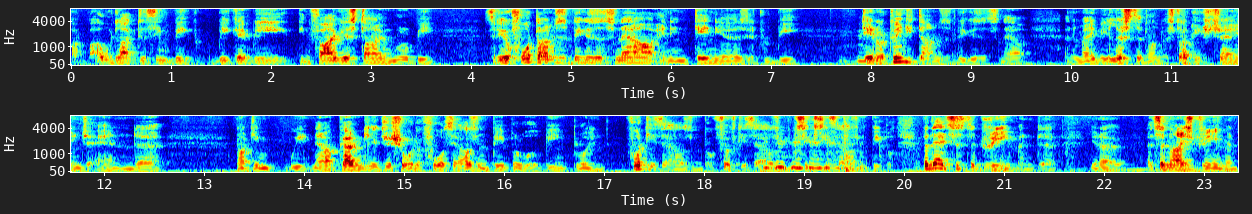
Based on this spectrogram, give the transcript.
I would like to think BKB in five years' time will be three or four times as big as it's now, and in 10 years it would be mm-hmm. 10 or 20 times as big as it's now, and maybe listed on the stock exchange. And uh, not in, we now currently just short of 4,000 people will be employing 40,000 or 50,000 or 60,000 people. But that's just a dream, and uh, you know, it's a nice dream, and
